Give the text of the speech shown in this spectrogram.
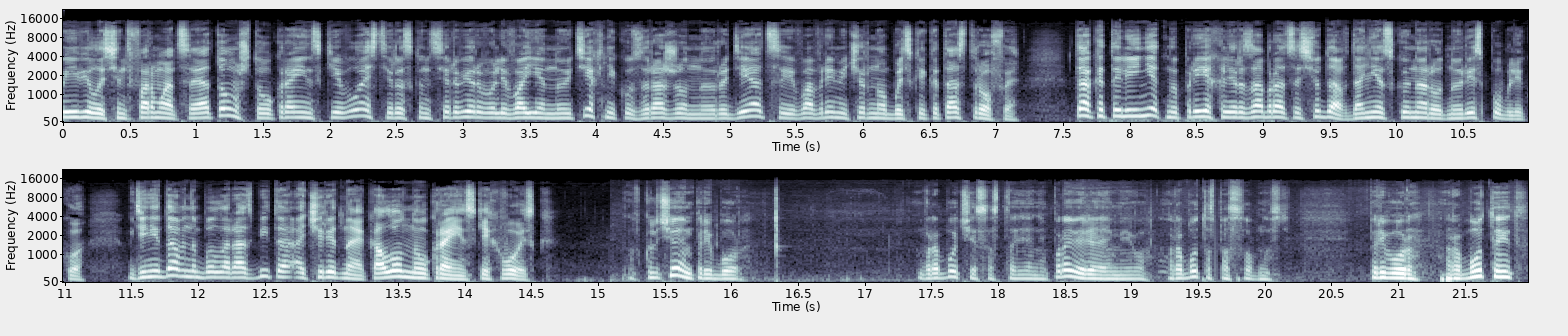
появилась информация о том, что украинские власти расконсервировали военную технику, зараженную радиацией во время Чернобыльской катастрофы. Так это или нет, мы приехали разобраться сюда, в Донецкую Народную Республику, где недавно была разбита очередная колонна украинских войск. Включаем прибор в рабочее состояние, проверяем его, работоспособность. Прибор работает,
